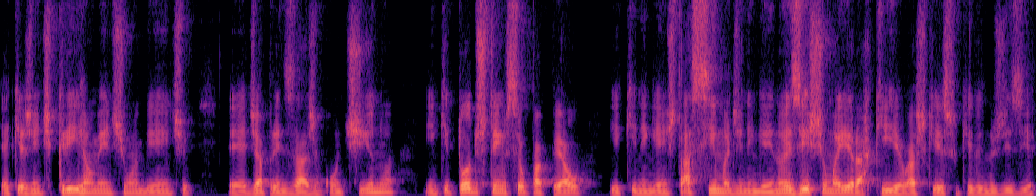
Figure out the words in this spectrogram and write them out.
é que a gente crie realmente um ambiente é, de aprendizagem contínua, em que todos têm o seu papel e que ninguém está acima de ninguém. Não existe uma hierarquia, eu acho que é isso que ele nos dizia.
